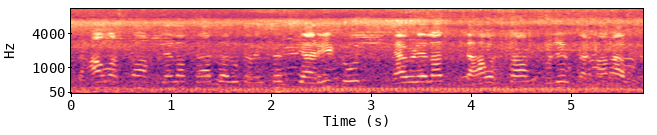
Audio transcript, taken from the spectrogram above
दहा वाजता आपल्याला का चालू करायचं चारही टोल या वेळेला दहा वाजता खुले करणार आहोत.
